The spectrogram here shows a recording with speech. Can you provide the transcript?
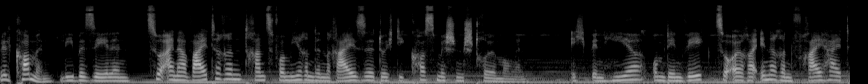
Willkommen, liebe Seelen, zu einer weiteren transformierenden Reise durch die kosmischen Strömungen. Ich bin hier, um den Weg zu eurer inneren Freiheit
